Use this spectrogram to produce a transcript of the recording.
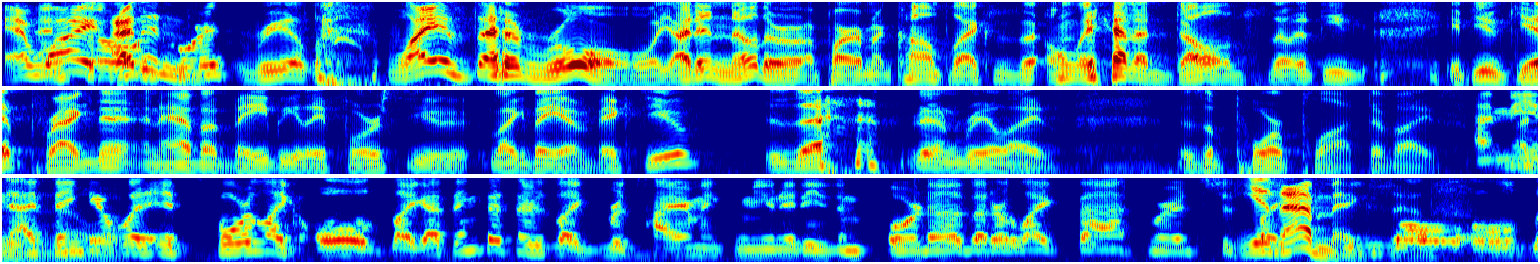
And why so, I didn't course- real why is that a rule? I didn't know there were apartment complexes that only had adults. So if you if you get pregnant and have a baby, they force you like they evict you. Is that I didn't realize is a poor plot device. I mean, I, didn't think it was, it's for like old, like I think that there's like retirement communities in Florida that are like that, where it's just Yeah, like, that makes sense. Old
